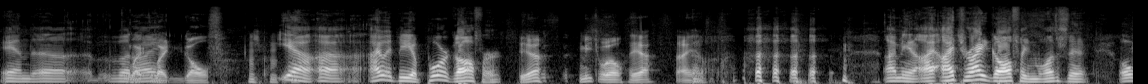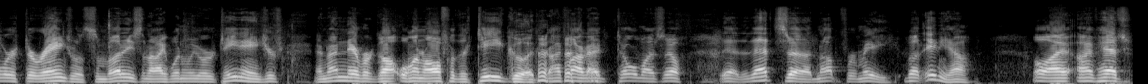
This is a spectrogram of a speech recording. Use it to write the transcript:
and uh, but like I, like golf. yeah, uh, I would be a poor golfer. Yeah. Me well, yeah. I am. I mean, I, I tried golfing once at, over at the range with some buddies and I when we were teenagers, and I never got one off of the tee good. I thought I told myself that that's uh, not for me. But anyhow, oh, I I've had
